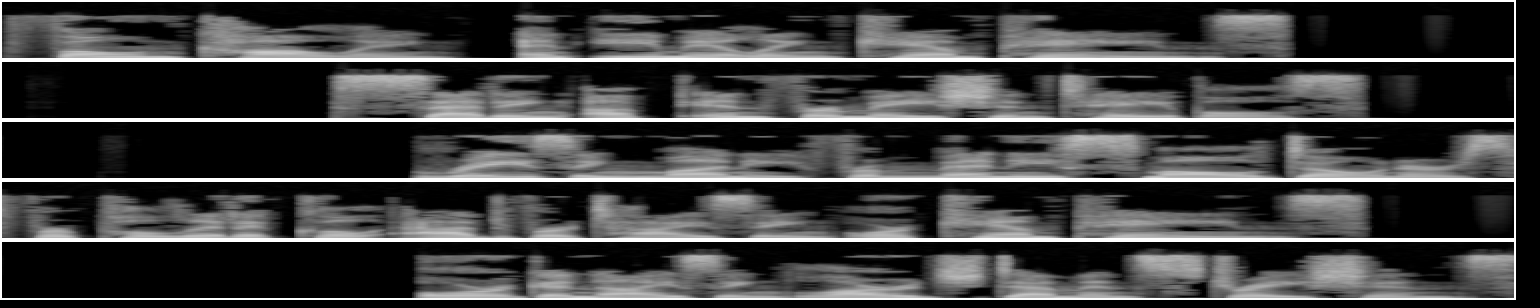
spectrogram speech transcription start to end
phone calling, and emailing campaigns setting up information tables raising money from many small donors for political advertising or campaigns organizing large demonstrations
